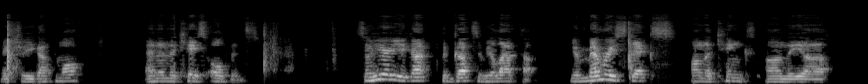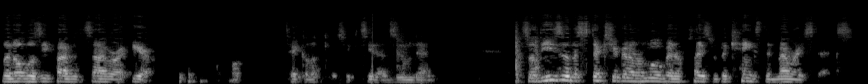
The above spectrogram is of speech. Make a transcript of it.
Make sure you got them all. And then the case opens. So here you got the guts of your laptop. Your memory sticks on the kinks on the uh, Lenovo Z5 right here. We'll take a look here so you can see that zoomed in. So these are the sticks you're going to remove and replace with the Kingston memory sticks.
